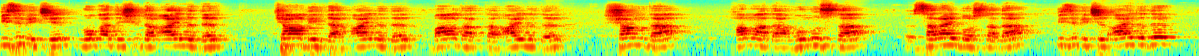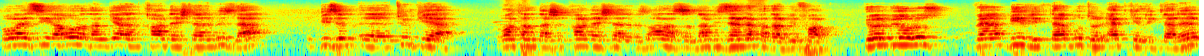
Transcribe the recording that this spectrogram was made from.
bizim için Mogadişu'da aynıdır, Kabil'de aynıdır, Bağdat'ta aynıdır, Şam'da, Hama'da, Humus'ta, Saraybosna'da bizim için aynıdır. Dolayısıyla oradan gelen kardeşlerimizle bizim e, Türkiye vatandaşı kardeşlerimiz arasında bir zerre kadar bir fark görmüyoruz ve birlikte bu tür etkinlikleri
